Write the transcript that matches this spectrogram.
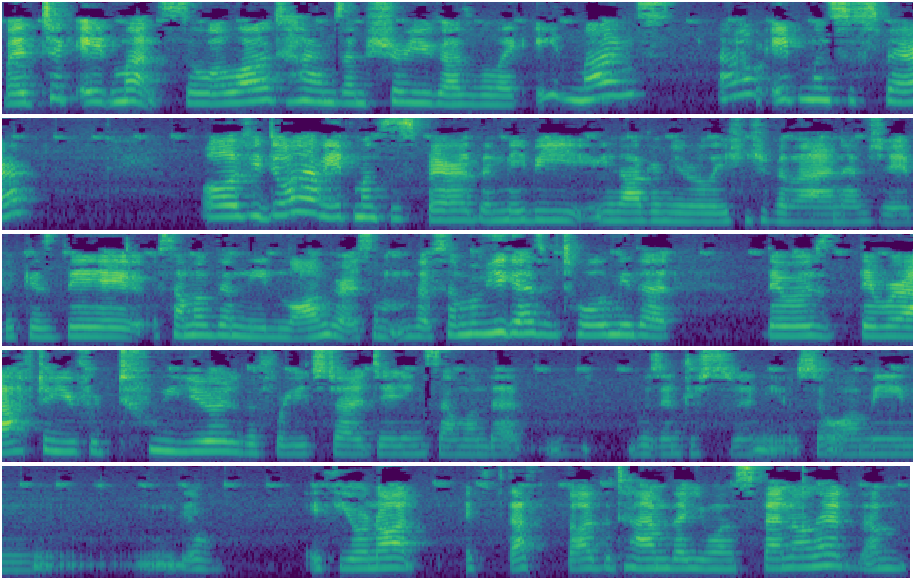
But it took eight months. So a lot of times I'm sure you guys were like, eight months? I don't have eight months to spare. Well, if you don't have eight months to spare, then maybe you're not going to be in a relationship with an INFJ because they, some of them need longer. Some, some of you guys have told me that there was, they were after you for two years before you started dating someone that was interested in you. So, I mean, if you're not, if that's not the time that you want to spend on it, then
